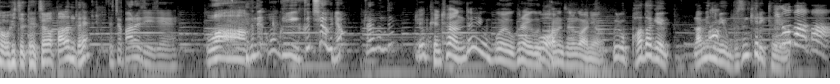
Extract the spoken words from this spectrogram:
어 이제 대처가 빠른데? 대처 빠르지 이제 와 근데 어 그게 끝이야 그냥? 짧은데? 이거 괜찮은데? 이거 뭐야 이거 그냥 이거 우와. 가면 되는 거 아니야 그리고 바닥에 라면님 이거 무슨 캐릭터예요? 이거 봐봐.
